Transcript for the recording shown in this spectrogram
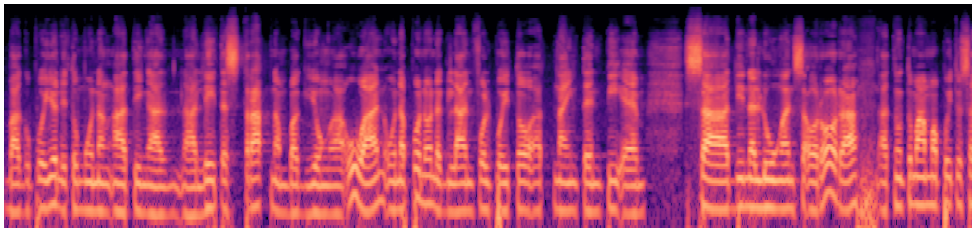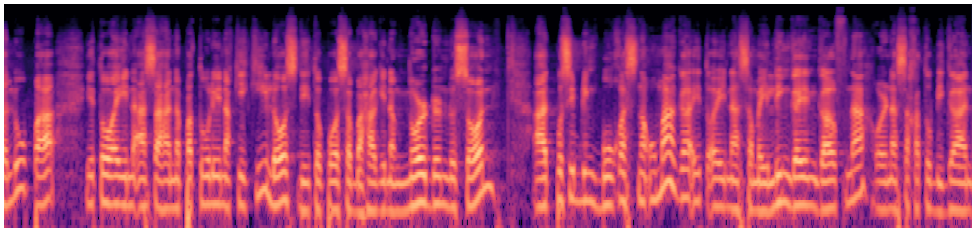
bago po yun, ito munang ating na latest track ng bagyong ah, Uwan. Una po, no, naglandfall po ito at 9.10 p.m. sa Dinalungan sa Aurora. At nung tumama po ito sa lupa, ito ay inaasahan na patuloy na kikilos dito po sa bahagi ng Northern Luzon. At posibleng bukas ng umaga, ito ay nasa may Lingayen Gulf na or nasa katubigan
